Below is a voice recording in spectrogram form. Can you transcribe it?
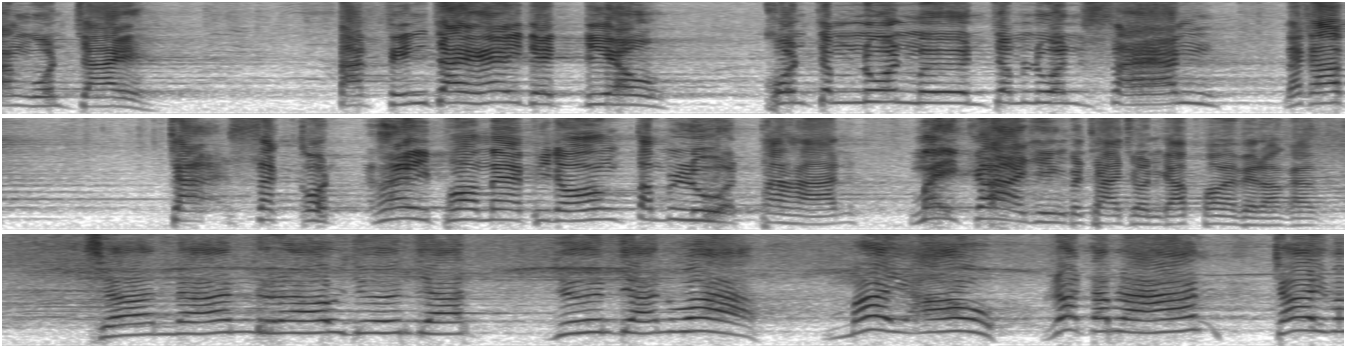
กังวลใจ ตัดสินใจให้เด็ดเดียว คนจำนวนหมื่นจำนวนแสนนะครับ จะสะกดให้พ่อแม่พี่น้องตำรวจทหาร ไม่กล้ายิงประชาชนครับพ่อแม่พี่น้องครับ ฉะนั้นเรายืนยันยืนยันว่า ไม่เอารัฐประหารใช่ไหม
